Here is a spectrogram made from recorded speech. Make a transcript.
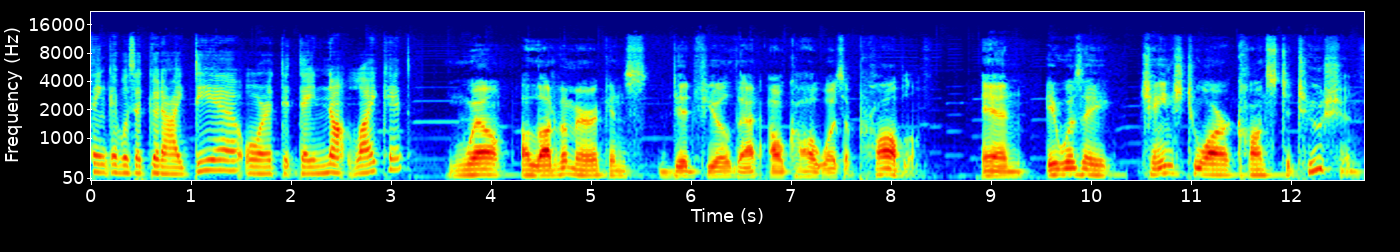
think it was a good idea or did they not like it? Well, a lot of Americans did feel that alcohol was a problem. And it was a change to our constitution,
